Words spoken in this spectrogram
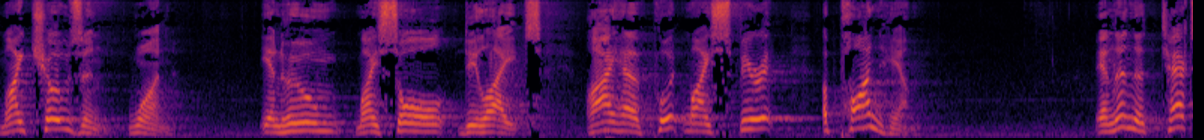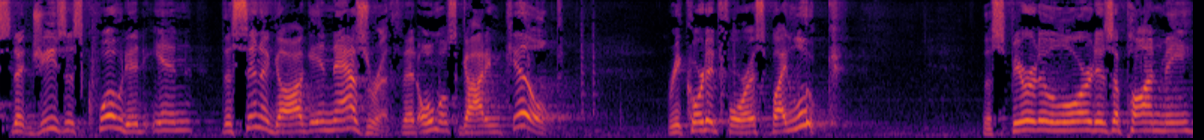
my chosen one, in whom my soul delights. I have put my Spirit upon him. And then the text that Jesus quoted in the synagogue in Nazareth that almost got him killed, recorded for us by Luke. The Spirit of the Lord is upon me.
